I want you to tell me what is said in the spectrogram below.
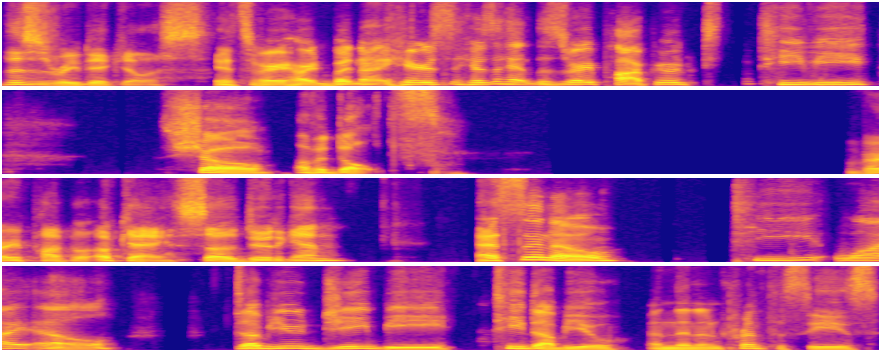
This is ridiculous. It's very hard. But now here's here's a hint. This is a very popular t- TV show of adults. Very popular. Okay, so do it again. S N O T Y L W G B T W, and then in parentheses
